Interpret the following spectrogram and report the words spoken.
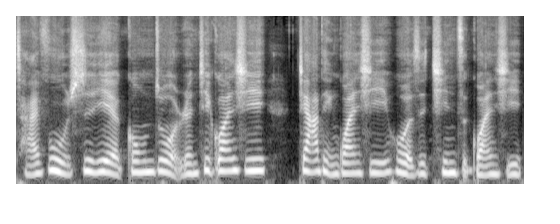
财富、事业、工作、人际关系、家庭关系，或者是亲子关系，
